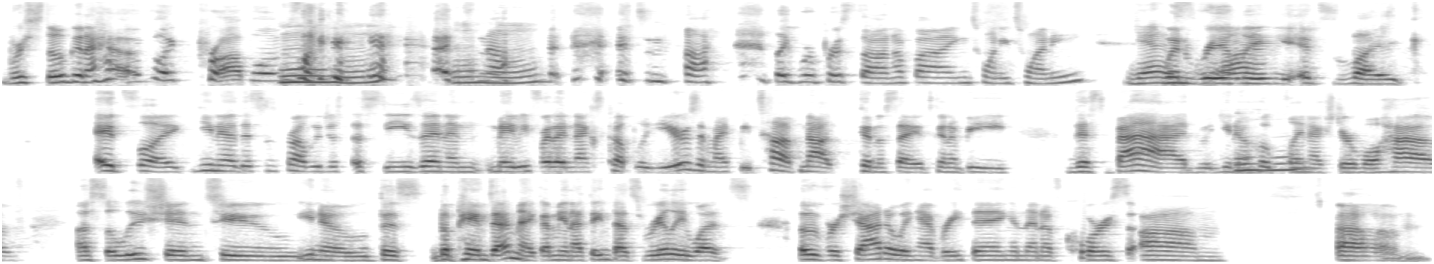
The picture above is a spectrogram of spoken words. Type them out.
we're still gonna have like problems mm-hmm. like it's mm-hmm. not it's not like we're personifying 2020 yes when really it's like it's like you know this is probably just a season and maybe for the next couple of years it might be tough not gonna say it's gonna be this bad you know mm-hmm. hopefully next year we'll have a solution to you know this the pandemic i mean i think that's really what's overshadowing everything and then of course um um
